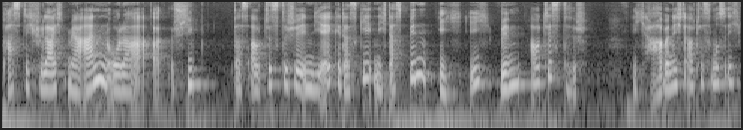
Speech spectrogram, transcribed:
passt dich vielleicht mehr an oder äh, schiebt das Autistische in die Ecke. Das geht nicht. Das bin ich. Ich bin autistisch. Ich habe nicht Autismus, ich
